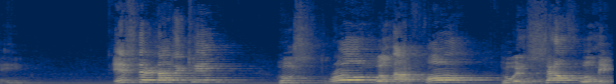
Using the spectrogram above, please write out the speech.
came. Is there not a king whose throne will not fall, who himself will meet,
